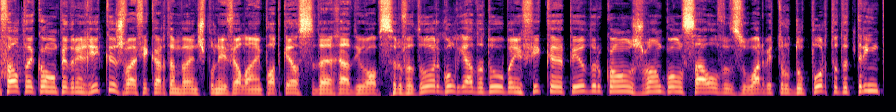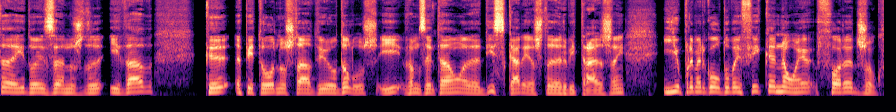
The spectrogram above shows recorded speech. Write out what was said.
falta com Pedro Henriques, vai ficar também disponível em podcast da Rádio Observador. Goleada do Benfica, Pedro, com João Gonçalves, o árbitro do Porto de 32 anos de idade, que apitou no Estádio da Luz. E vamos então dissecar esta arbitragem. E o primeiro gol do Benfica não é fora de jogo.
